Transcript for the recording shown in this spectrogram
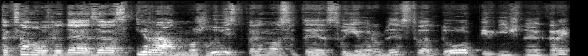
так само розглядає зараз Іран можливість переносити своє виробництво до північної Кореї.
